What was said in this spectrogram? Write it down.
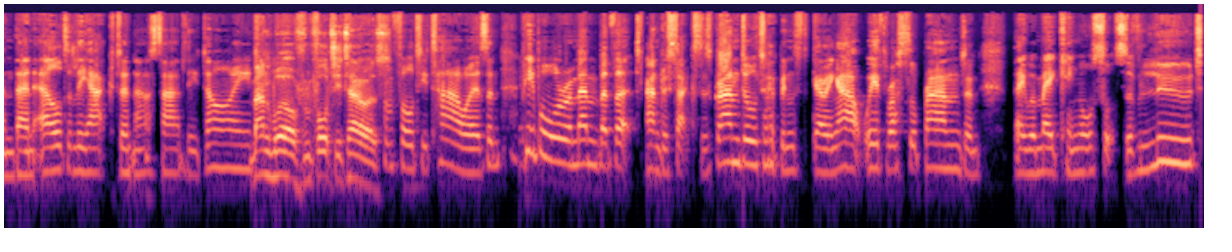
and then elderly actor, now sadly died. Manuel from Fawlty Towers. From Fawlty Towers. And people will remember that Andrew Sachs's granddaughter had been going out with Russell Brand and they were making all sorts of lewd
